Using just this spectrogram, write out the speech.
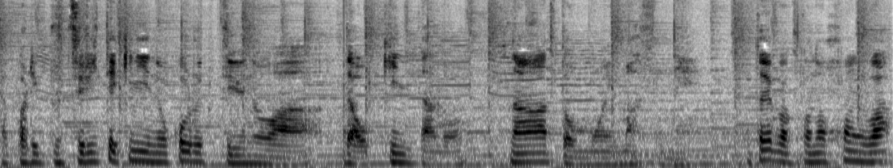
やっぱり物理的に残るっていうのは大きいんだろうなと思いますね。例えばこの本は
